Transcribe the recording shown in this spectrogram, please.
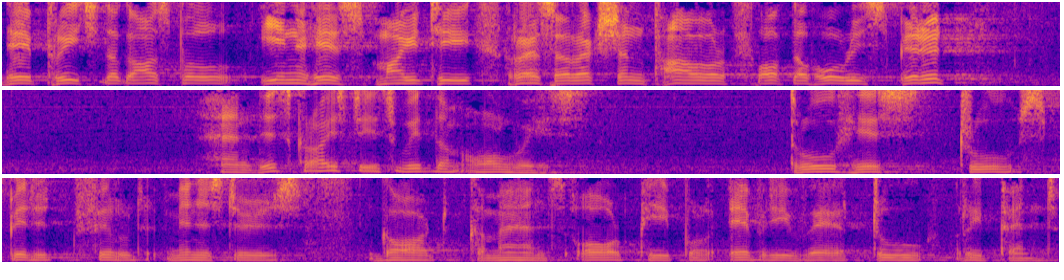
They preach the gospel in his mighty resurrection power of the Holy Spirit. And this Christ is with them always. Through his true spirit filled ministers, God commands all people everywhere to repent.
